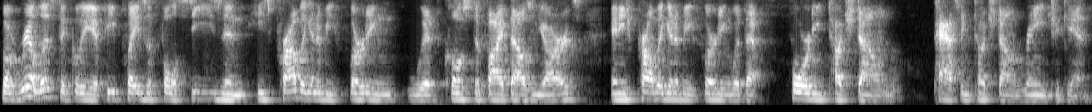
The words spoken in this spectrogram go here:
But realistically, if he plays a full season, he's probably going to be flirting with close to 5,000 yards, and he's probably going to be flirting with that 40 touchdown passing touchdown range again.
